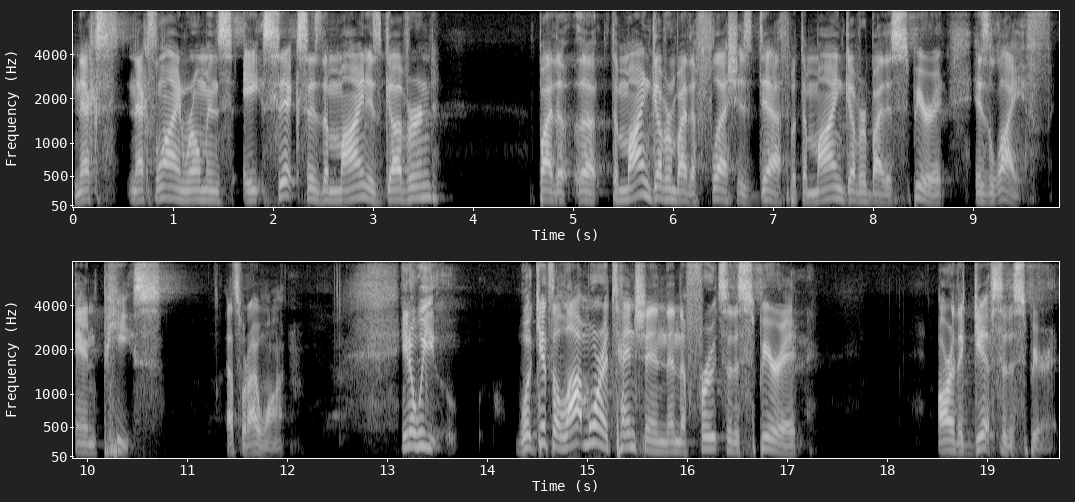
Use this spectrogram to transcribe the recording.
Next, next line, Romans 8 6 says, The mind is governed by the, uh, the mind governed by the flesh is death, but the mind governed by the Spirit is life and peace. That's what I want. You know, we, what gets a lot more attention than the fruits of the Spirit are the gifts of the Spirit.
